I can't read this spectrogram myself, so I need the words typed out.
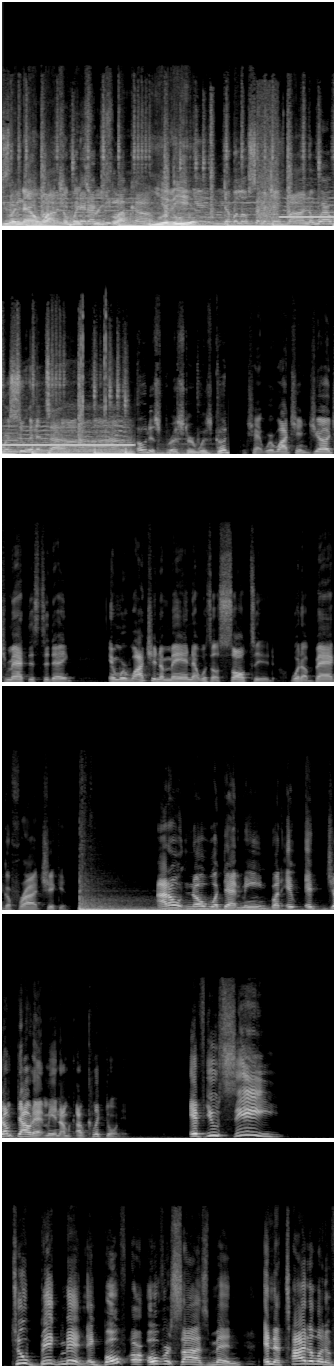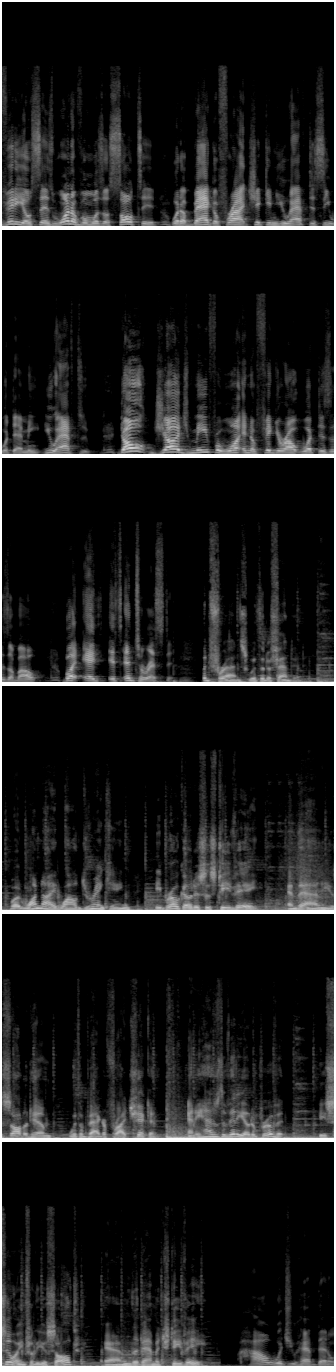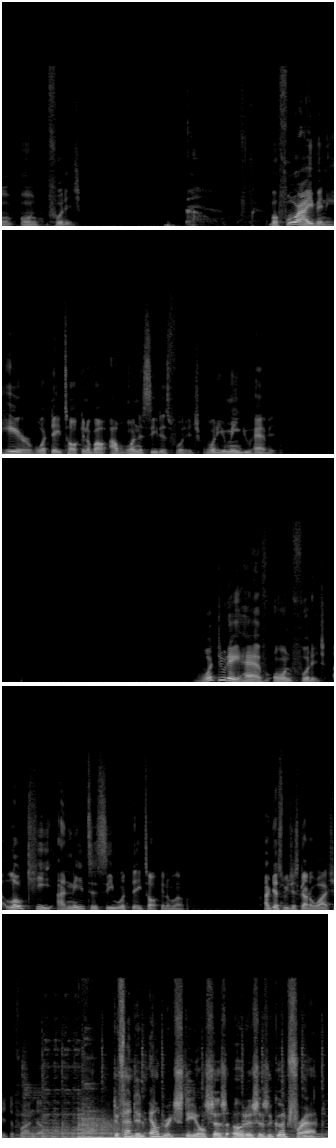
You are now watching this Refly. Yeah, yeah. 007 James Bond, the where we're suit and a tie. Otis Brister was good. Chat, we're watching Judge Mathis today, and we're watching a man that was assaulted with a bag of fried chicken. I don't know what that mean, but it, it jumped out at me and I'm, I'm clicked on it. If you see two big men, they both are oversized men, and the title of the video says one of them was assaulted with a bag of fried chicken, you have to see what that means. You have to. Don't judge me for wanting to figure out what this is about, but it, it's interesting. Good friends with the defendant. But one night while drinking, he broke Otis's TV, and then he assaulted him with a bag of fried chicken. And he has the video to prove it. He's suing for the assault and the damaged TV. How would you have that on, on footage? Before I even hear what they talking about, I want to see this footage. What do you mean you have it? What do they have on footage? Low key, I need to see what they talking about. I guess we just gotta watch it to find out. Defendant Eldrick Steele says Otis is a good friend,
